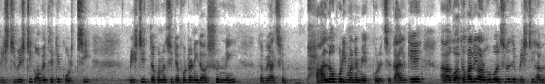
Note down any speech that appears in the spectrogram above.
বৃষ্টি বৃষ্টি কবে থেকে করছি? বৃষ্টির তো কোনো ছিটে ফোটা নিদর্শন নেই, তবে আজকে ভালো পরিমাণে মেঘ করেছে। কালকে গতকালই অর্ঘ বলছিল যে বৃষ্টি হবে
